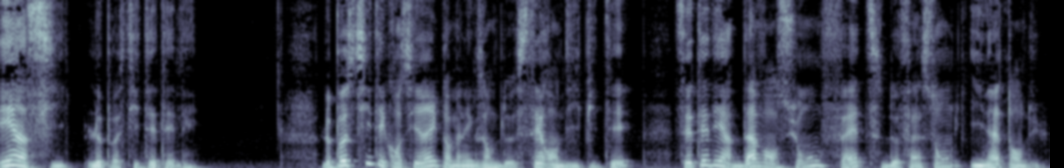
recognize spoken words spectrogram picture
et ainsi le post-it était né. Le post-it est considéré comme un exemple de sérendipité, c'est-à-dire d'invention faite de façon inattendue.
